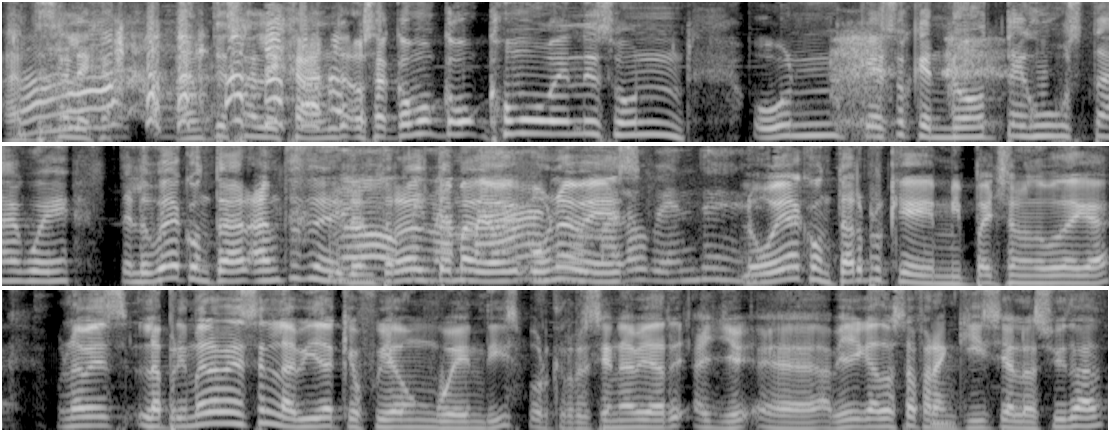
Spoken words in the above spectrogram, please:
Antes, Aleja- antes Alejandra, o sea, ¿cómo, cómo, cómo vendes un, un queso que no te gusta, güey? Te lo voy a contar antes de, de No, entrar mi al tema de hoy. mamá, Una mamá vez, lo. Lo voy a contar porque mi pecho no de bodega. Una vez, la primera vez en la vida que fui a un Wendy's, porque recién había, eh, había llegado esa franquicia a la ciudad.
